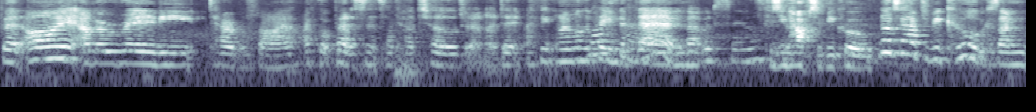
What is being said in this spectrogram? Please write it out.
but I am a really terrible flyer. I've got better since I've had children. I don't. I think when I'm on the Why plane with them, that would seem. Because you have to be cool. not to have to be cool because I'm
